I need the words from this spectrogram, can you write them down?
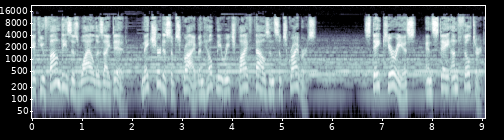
If you found these as wild as I did, make sure to subscribe and help me reach 5,000 subscribers. Stay curious and stay unfiltered.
